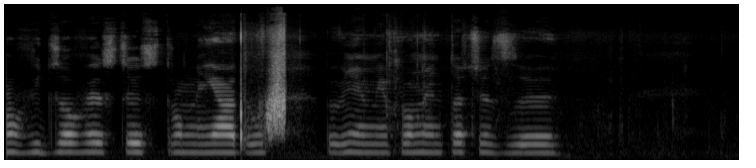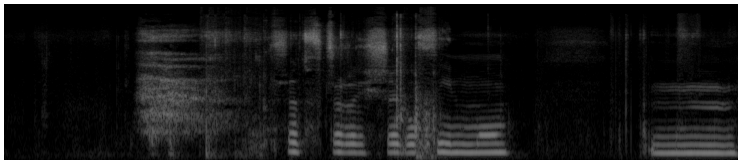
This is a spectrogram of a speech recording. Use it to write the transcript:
No, widzowie z tej strony jadu. Pewnie mnie pamiętacie z przedwczorajszego filmu. Mm.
